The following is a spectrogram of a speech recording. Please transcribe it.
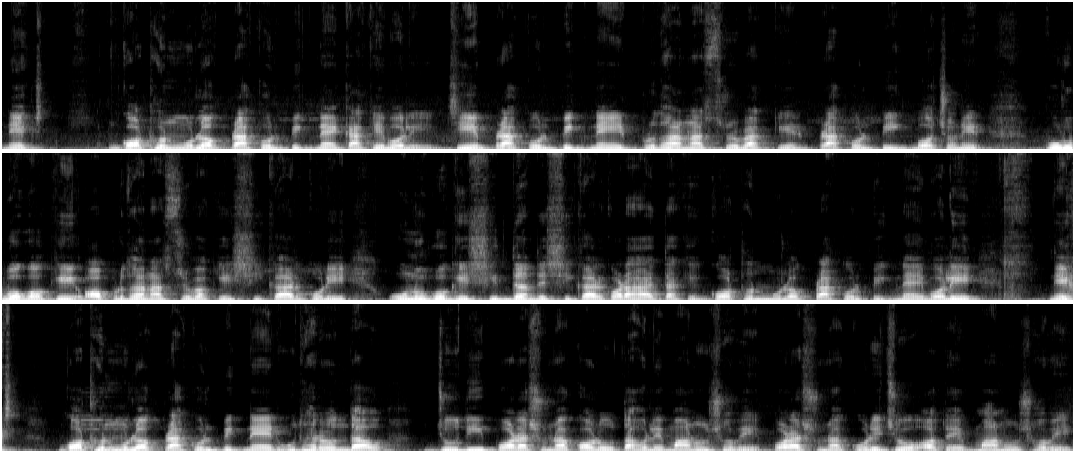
নেক্সট গঠনমূলক প্রাকল্পিক ন্যায় কাকে বলে? যে প্রাকল্পিক ন্যায়ের প্রধান আশ্রয়বাক্যের প্রাকল্পিক বচনের পূর্বগকে অপ্রধান আশ্রবাক্যে স্বীকার করে অনুগকে সিদ্ধান্তে স্বীকার করা হয়, তাকে গঠনমূলক প্রাকল্পিক ন্যায় বলে। নেক্সট গঠনমূলক প্রাকল্পিক ন্যায়ের উদাহরণ দাও। যদি পড়াশোনা করো, তাহলে মানুষ হবে। পড়াশোনা করেছ, অতএব মানুষ হবে।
